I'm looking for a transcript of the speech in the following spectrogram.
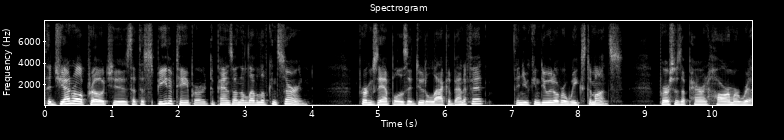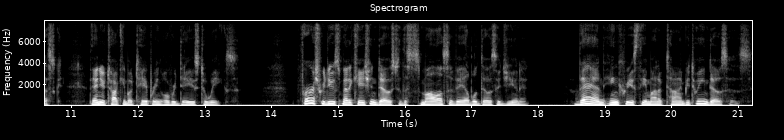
The general approach is that the speed of taper depends on the level of concern. For example, is it due to lack of benefit? Then you can do it over weeks to months versus apparent harm or risk. Then you're talking about tapering over days to weeks. First, reduce medication dose to the smallest available dosage unit. Then, increase the amount of time between doses.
